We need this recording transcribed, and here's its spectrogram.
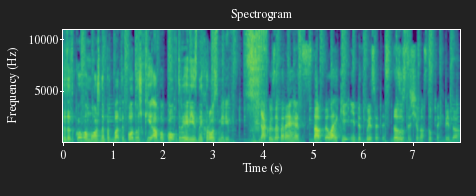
Додатково можна придбати подушки або ковдри різних розмірів. Дякую за перегляд, ставте лайки і підписуйтесь. До зустрічі в наступних відео.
